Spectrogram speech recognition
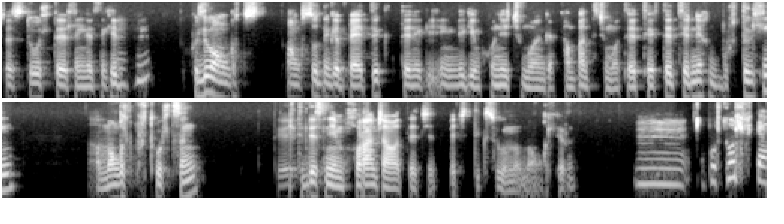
Тэс дүүлтэл ингээд нэг хөлөг онгоц онгоцууд ингээд байдаг. Тэгээ нэг нэг юм хүний ч юм уу ингээд компанид ч юм уу тэгээ тэрнийх нь бүртгэл нь Монголд бүртгүүлсэн. Тэгэл тэндээс нь юм хураамж аваад байж байждаг гэсэн юм Монгол ер нь бүртгүүлэхтэй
